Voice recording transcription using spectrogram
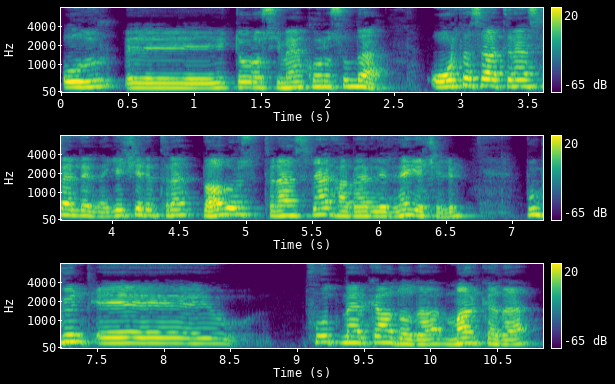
olur. E, Victor Osimhen konusunda orta saha transferlerine geçelim. Tran- daha doğrusu transfer haberlerine geçelim. Bugün e, Food Mercado'da, markada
